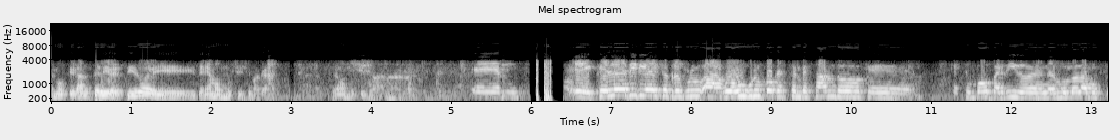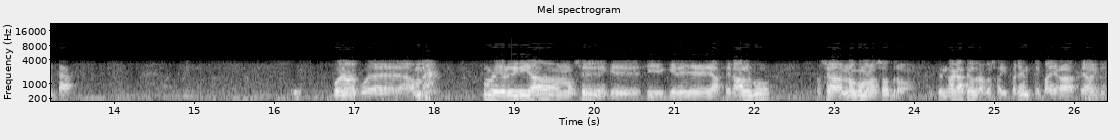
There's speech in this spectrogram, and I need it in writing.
emocionante, divertido y teníamos muchísima ganas. Teníamos muchísima ganas, la verdad. Eh, eh, ¿Qué le diríais a, otros gru- a un grupo que esté empezando, que, que esté un poco perdido en el mundo de la música? Bueno, pues, hombre, hombre, yo le diría, no sé, que si quiere hacer algo, o sea, no como nosotros, tendrá que hacer otra cosa diferente para llegar hacia alguien.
